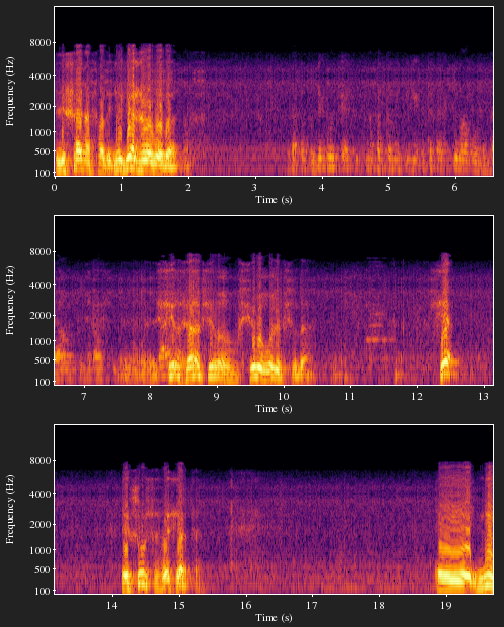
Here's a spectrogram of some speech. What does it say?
лишай нас воды, не удерживай воду от нас. Сила, сила, сила, сила воли всегда все ресурсы своего сердца. И не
